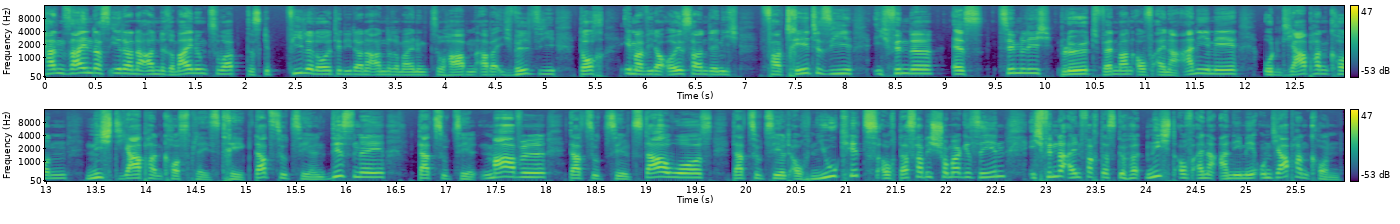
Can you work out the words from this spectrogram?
kann sein, dass ihr da eine andere Meinung zu habt. Es gibt viele Leute, die da eine andere Meinung zu haben, aber ich will sie doch immer wieder äußern, denn ich vertrete sie. Ich finde es ziemlich blöd, wenn man auf einer Anime- und Japan-Con nicht Japan-Cosplays trägt. Dazu zählen Disney, dazu zählt Marvel, dazu zählt Star Wars, dazu zählt auch New Kids, auch das habe ich schon mal gesehen. Ich finde einfach, das gehört nicht auf eine Anime- und Japan-Con.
